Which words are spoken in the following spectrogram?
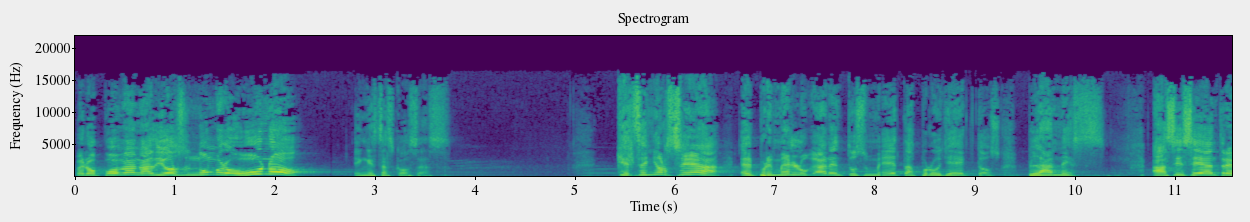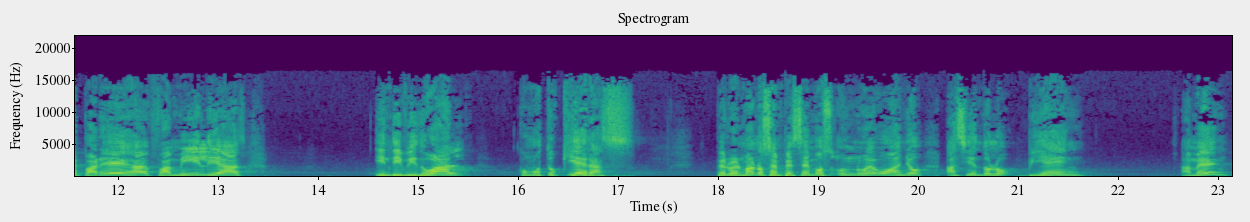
pero pongan a Dios número uno en estas cosas. Que el Señor sea el primer lugar en tus metas, proyectos, planes. Así sea entre parejas, familias, individual, como tú quieras. Pero hermanos, empecemos un nuevo año haciéndolo bien. Amén.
